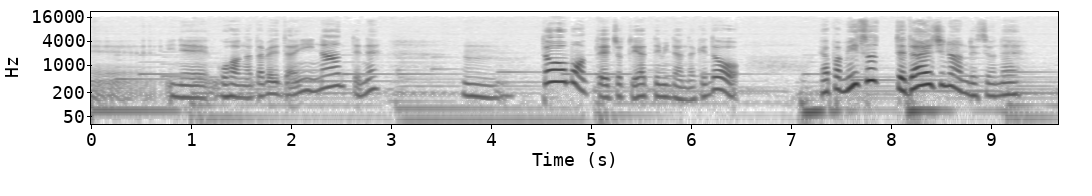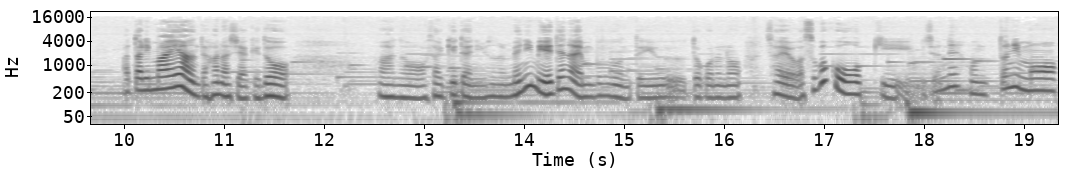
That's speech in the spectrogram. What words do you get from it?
えー、稲ご飯が食べれたらいいなってね、うん、と思ってちょっとやってみたんだけど。やっぱ水って大事なんですよね。当たり前やんって話やけどあのさっき言ったようにその目に見えてない部分っていうところの作用がすごく大きいですよね。本当にも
